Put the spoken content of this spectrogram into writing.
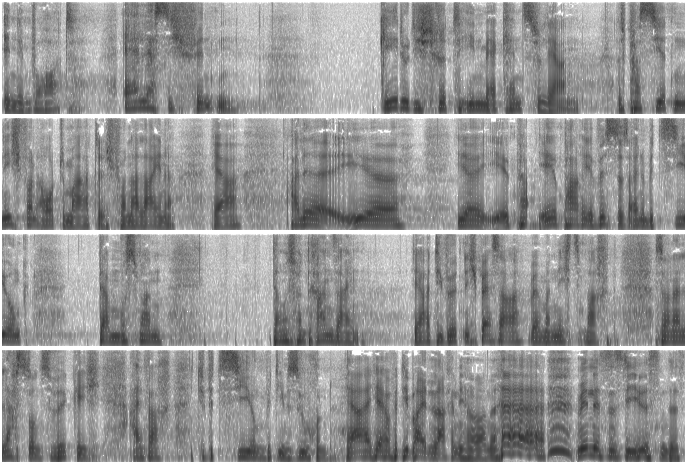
in dem Wort. Er lässt sich finden. Geh du die Schritte, ihn mehr kennenzulernen. Das passiert nicht von automatisch, von alleine. Ja, alle ihr, ihr, ihr Ehepaare, ihr wisst es, eine Beziehung, da muss man, da muss man dran sein. Ja, die wird nicht besser, wenn man nichts macht, sondern lasst uns wirklich einfach die Beziehung mit ihm suchen. Ja, ja die beiden lachen hier vorne. Mindestens die wissen das.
